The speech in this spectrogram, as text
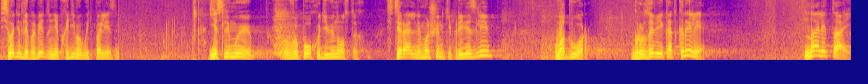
Сегодня для победы необходимо быть полезным. Если мы в эпоху 90-х стиральные машинки привезли, во двор, грузовик открыли, налетай,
